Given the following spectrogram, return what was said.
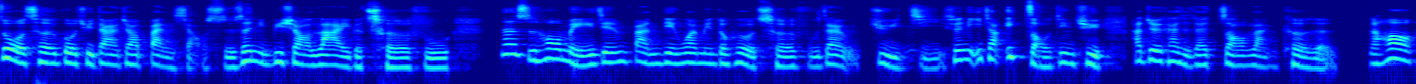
坐车过去大概就要半小时，所以你必须要拉一个车夫。那时候每一间饭店外面都会有车夫在聚集，所以你一脚一走进去，他就会开始在招揽客人。然后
